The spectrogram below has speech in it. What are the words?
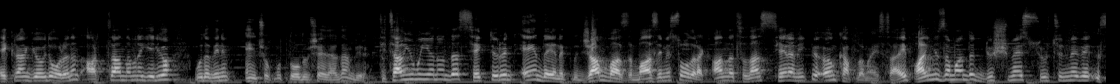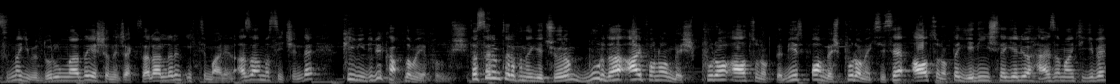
ekran gövde oranının arttığı anlamına geliyor. Bu da benim en çok mutlu olduğum şeylerden biri. Titanyumun yanında sektörün en dayanıklı cam bazlı malzemesi olarak anlatılan seramik bir ön kaplamaya sahip. Aynı zamanda düşme, sürtünme ve ısınma gibi durumlarda yaşanacak zarar zararların ihtimalinin azalması için de PVD bir kaplama yapılmış. Tasarım tarafına geçiyorum. Burada iPhone 15 Pro 6.1, 15 Pro Max ise 6.7 inçle geliyor her zamanki gibi.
